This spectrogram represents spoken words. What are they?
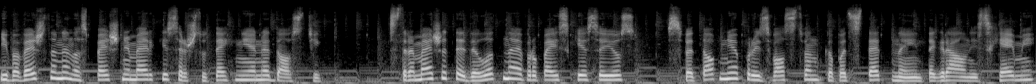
и въвеждане на спешни мерки срещу техния недостиг. Стремежът е делът на Европейския съюз в световния производствен капацитет на интегрални схеми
